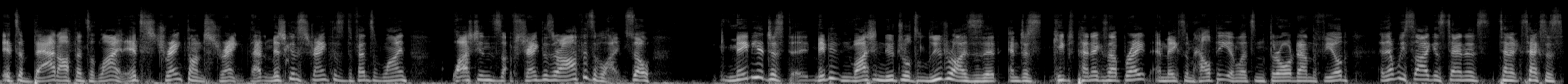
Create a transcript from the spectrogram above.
it's a bad offensive line. It's strength on strength. That Michigan's strength is defensive line. Washington's strength is our offensive line. So maybe it just maybe Washington neutral neutralizes it and just keeps Penix upright and makes him healthy and lets him throw it down the field. And then we saw against Texas,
